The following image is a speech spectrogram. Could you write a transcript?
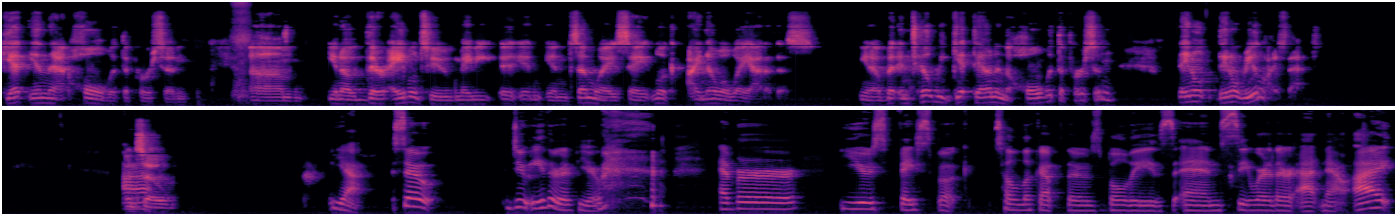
get in that hole with the person, um, you know, they're able to maybe in in some ways say, "Look, I know a way out of this." You know, but until we get down in the hole with the person, they don't they don't realize that. And uh, so, yeah. So, do either of you ever use Facebook to look up those bullies and see where they're at now? I,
